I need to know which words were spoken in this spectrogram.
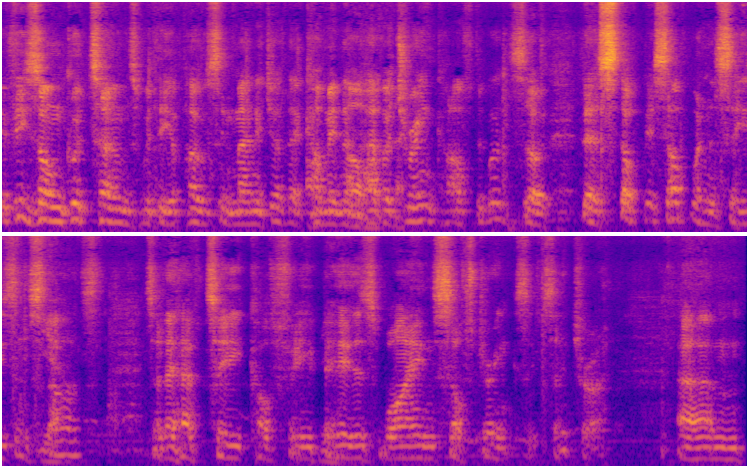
If he's on good terms with the opposing manager, they come in and Oh, have a drink afterwards. So they stock this up when the season Yeah. starts. So they have tea, coffee, Yeah. beers, wine, soft drinks, etc. Um,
